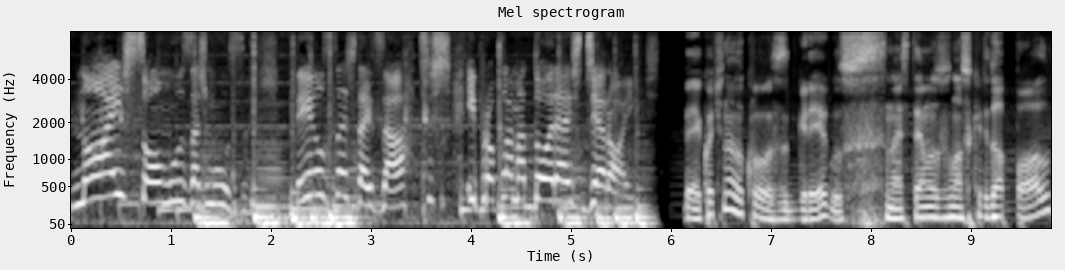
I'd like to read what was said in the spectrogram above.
Nós somos as musas, deusas das artes e proclamadoras de heróis. Bem, continuando com os gregos, nós temos o nosso querido Apolo,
